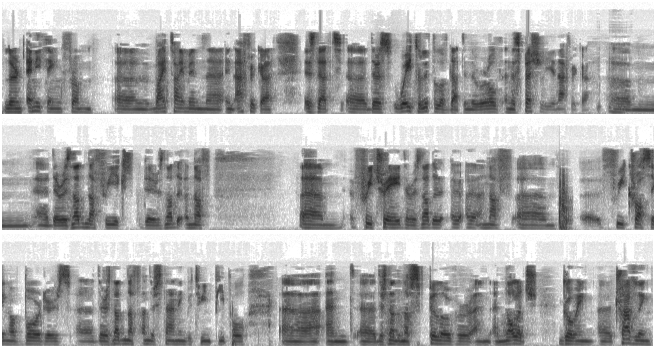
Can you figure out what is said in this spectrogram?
learned anything from uh, my time in uh, in Africa is that uh, there's way too little of that in the world, and especially in Africa. Mm. Um, there is not enough free. Ex- there is not enough um, free trade. There is not a, a, enough um, uh, free crossing of borders. Uh, there's not enough understanding between people, uh, and uh, there's not enough spillover and, and knowledge going uh, traveling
